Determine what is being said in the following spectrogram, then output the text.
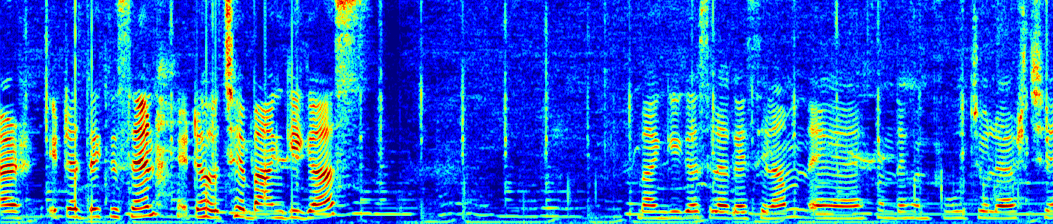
আর এটা দেখতেছেন, এটা হচ্ছে বাঙ্গি গাছ। বাঙ্গি গাছ লাগাইছিলাম এখন দেখুন ফুল চলে আসছে।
